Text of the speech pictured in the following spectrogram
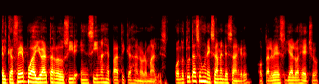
El café puede ayudarte a reducir enzimas hepáticas anormales. Cuando tú te haces un examen de sangre, o tal vez ya lo has hecho,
